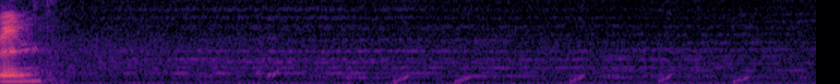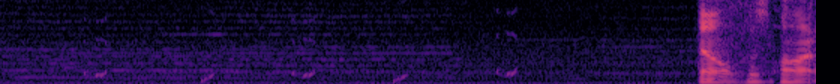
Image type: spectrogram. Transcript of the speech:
shredder. No, it's not.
